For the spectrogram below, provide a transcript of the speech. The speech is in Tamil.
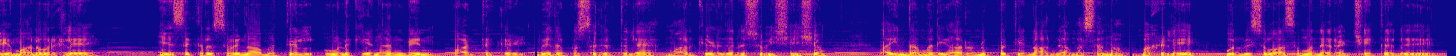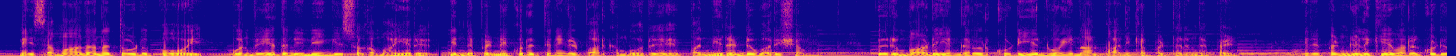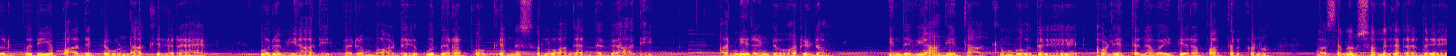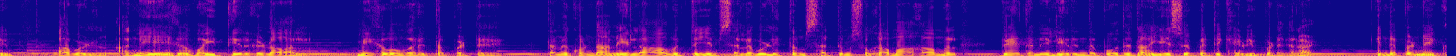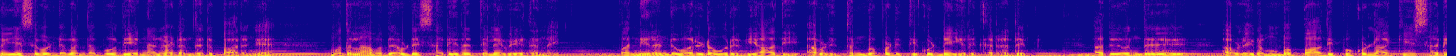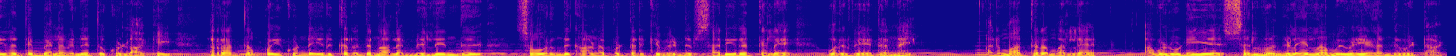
பிரியமானவர்களே இயேசு கிறிஸ்துவின் நாமத்தில் உங்களுக்கு என் அன்பின் வாழ்த்துக்கள். வேத புஸ்தகத்துல மார்க் எழுதின சுவிசேஷம் ஐந்தாம் அதிகாரம் முப்பத்தி நான்காம் வசனம். மகளே உன் விசுவாசம் உன்னை ரட்சித்தது நீ சமாதானத்தோடு போய் உன் வேதனை நீங்கி சுகமாயிரு. இந்த பெண்ணை குறித்து நீங்கள் பார்க்கும்போது பன்னிரண்டு வருஷம் பெரும்பாடு என்கிற ஒரு கொடிய நோயினால் பாதிக்கப்பட்டிருந்த பெண். இது பெண்களுக்கே வரக்கூடிய ஒரு பெரிய பாதிப்பை உண்டாக்குகிற ஒரு வியாதி. பெரும்பாடு உதிரப்போக்குன்னு சொல்லுவாங்க அந்த வியாதி. பன்னிரண்டு வருடம். இந்த வியாதி தாக்கும்போது அவள் எத்தனை வைத்தியரை பார்த்திருக்கணும்? வசனம் சொல்லுகிறது அவள் அநேக வைத்தியர்களால் மிகவும் வருத்தப்பட்டு தனக்கு உண்டான எல்லாவற்றையும் செலவழித்தும் சற்றும் சுகமாகாமல் வேதனையில் இருந்த போதுதான் இயேசுவை பற்றி கேள்விப்படுகிறாள். இந்த பெண்ணைக்கு இயேசு கொண்டு வந்தபோது என்ன நடந்தது பாருங்க. முதலாவது அவளுடைய சரீரத்திலே வேதனை. பன்னிரண்டு வருடம் ஒரு வியாதி அவளை துன்பப்படுத்தி கொண்டே இருக்கிறது. அது வந்து அவளை ரொம்ப பாதிப்புக்குள்ளாக்கி சரீரத்தை பலவீனத்துக்குள்ளாக்கி ரத்தம் போய்கொண்டே இருக்கிறதுனால மெலிந்து சோர்ந்து காணப்பட்டிருக்க வேண்டும். சரீரத்திலே ஒரு வேதனை. அது மாத்திரமல்ல அவளுடைய செல்வங்களை எல்லாம் இவள் இழந்து விட்டாள்.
